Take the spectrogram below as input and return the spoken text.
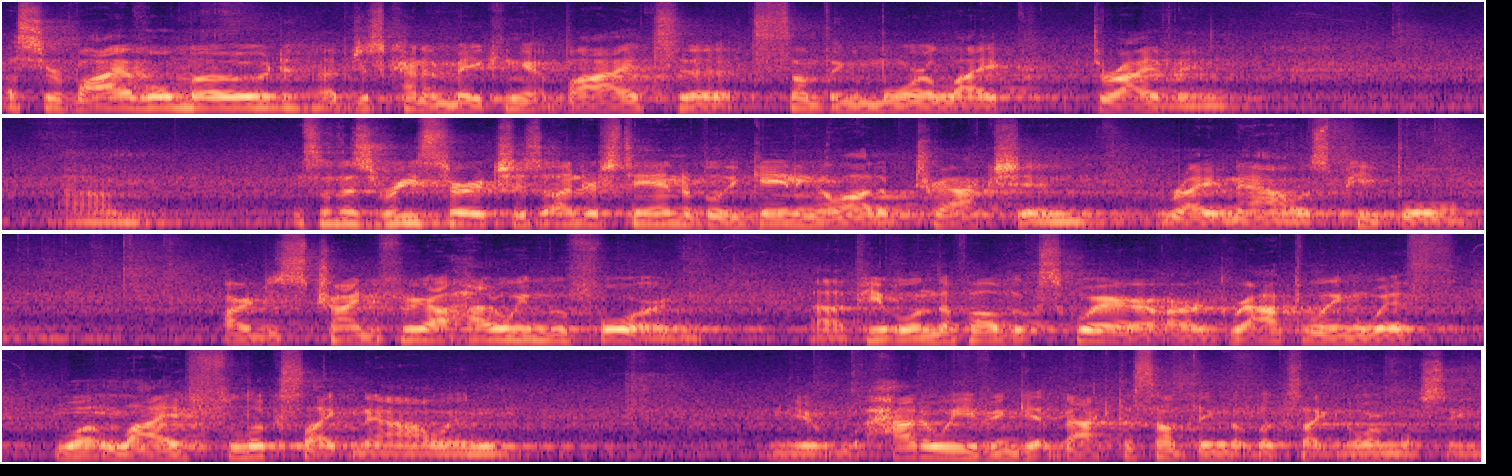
a survival mode of just kind of making it by to something more like thriving. Um, so, this research is understandably gaining a lot of traction right now as people are just trying to figure out how do we move forward. Uh, people in the public square are grappling with what life looks like now and you know, how do we even get back to something that looks like normalcy.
